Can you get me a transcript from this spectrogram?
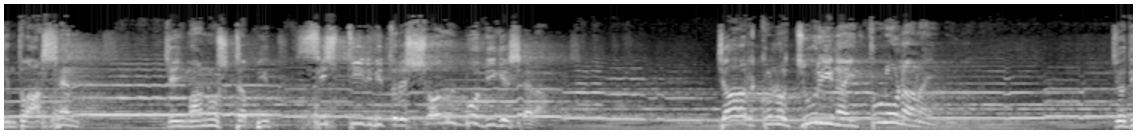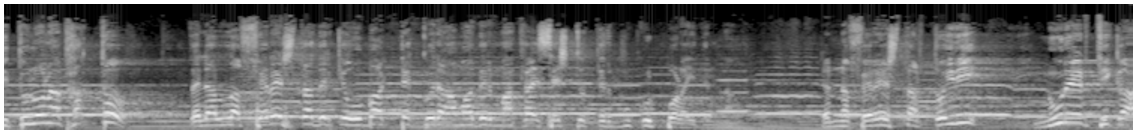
কিন্তু আসেন, যেই মানুষটা সৃষ্টির ভিতরে সর্বদিকে সেরা। যার কোনো জুরি নাই, তুলনা নাই। যদি তুলনা থাকতো, তাহলে আল্লাহ ফেরেস তাদেরকে ওভারটেক করে আমাদের মাথায় শ্রেষ্ঠত্বের মুকুট পড়াইতেন না। কেননা ফেরেস তার তৈরি নূরের থিকা,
